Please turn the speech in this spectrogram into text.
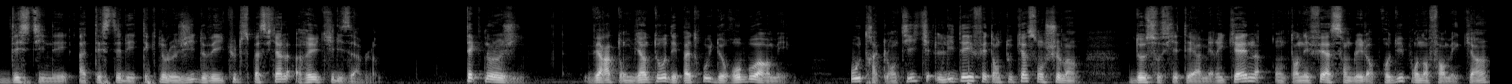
destiné à tester les technologies de véhicules spatials réutilisables. Technologie. Verra-t-on bientôt des patrouilles de robots armés? Outre-Atlantique, l'idée fait en tout cas son chemin. Deux sociétés américaines ont en effet assemblé leurs produits pour n'en former qu'un,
